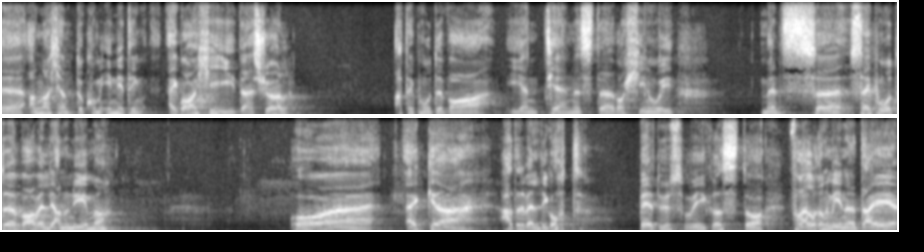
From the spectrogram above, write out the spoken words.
eh, anerkjent og komme inn i ting. Jeg var ikke i det sjøl. At jeg på en måte var i en tjeneste, var ikke noe i Mens eh, Så jeg på en måte var veldig anonyme. Og eh, jeg eh, hadde det veldig godt. Bedehuset på Vigrest. Og foreldrene mine, de,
